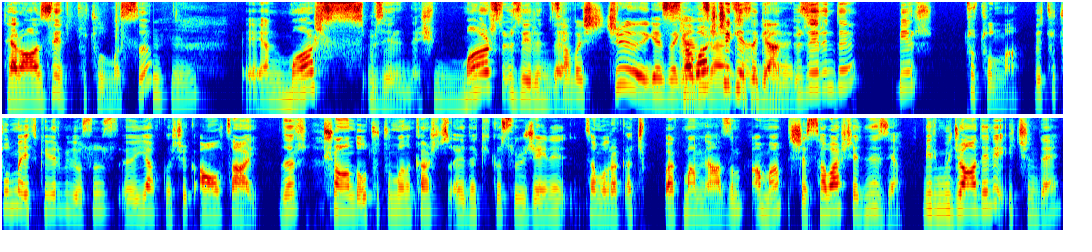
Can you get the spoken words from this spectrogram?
terazi tutulması Hı hı. E, yani Mars üzerinde. Şimdi Mars üzerinde Savaşçı gezegen savaşçı zaten, gezegen evet. üzerinde bir tutulma ve tutulma etkileri biliyorsunuz e, yaklaşık 6 aydır. Şu anda o tutulmanın kaç e, dakika süreceğini tam olarak açıp bakmam lazım ama işte savaş dediniz ya bir mücadele içinde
